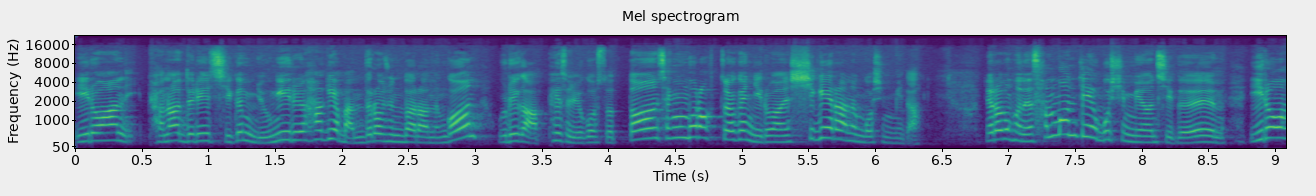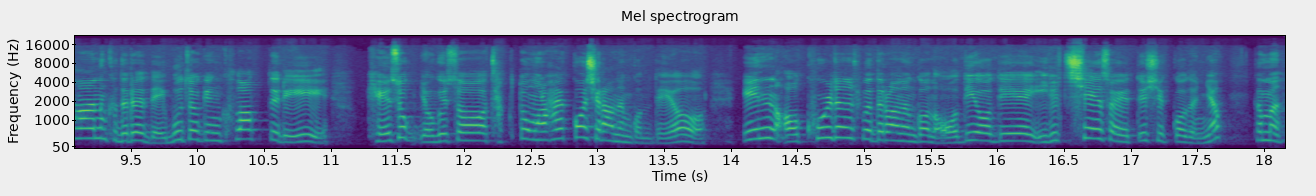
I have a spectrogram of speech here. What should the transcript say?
이러한 변화들이 지금 용의를 하게 만들어준다라는 건 우리가 앞에서 읽었었던 생물학적인 이러한 시계라는 것입니다. 여러분 근데 3번 뒤에 보시면 지금 이러한 그들의 내부적인 클락들이 계속 여기서 작동을 할 것이라는 건데요. in accordance with라는 건 어디 어디에 일치해서의 뜻이 있거든요. 그러면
